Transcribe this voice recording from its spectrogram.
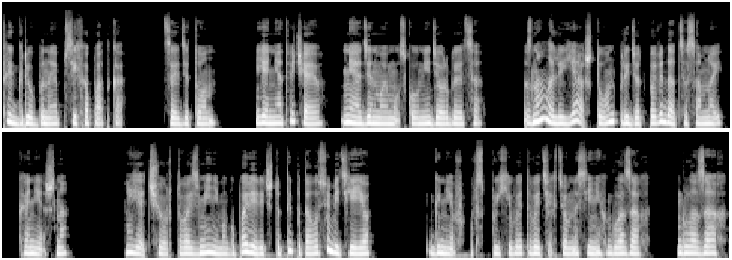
«Ты грёбаная психопатка», — цедит он. Я не отвечаю. Ни один мой мускул не дергается. Знала ли я, что он придет повидаться со мной? Конечно. Я, черт возьми, не могу поверить, что ты пыталась убить ее. Гнев вспыхивает в этих темно-синих глазах. Глазах,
